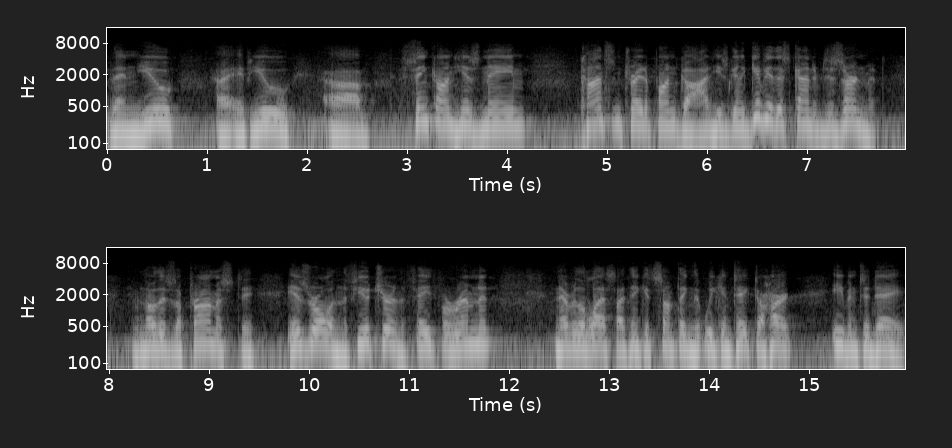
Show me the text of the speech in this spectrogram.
then you, uh, if you uh, think on His name, concentrate upon God, He's going to give you this kind of discernment. Even though this is a promise to Israel in the future and the faithful remnant, nevertheless, I think it's something that we can take to heart even today.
